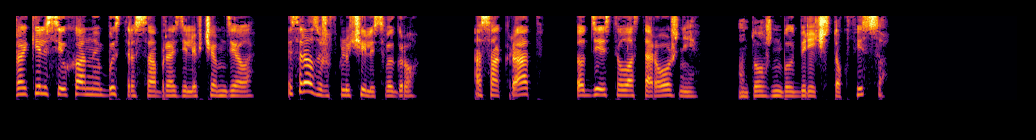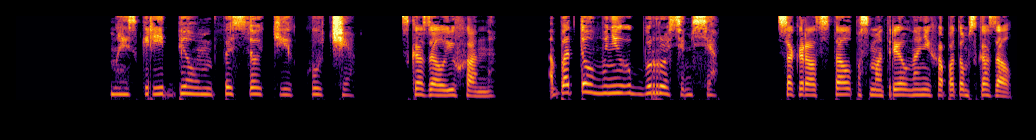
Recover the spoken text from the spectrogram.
Ракель с Юханной быстро сообразили, в чем дело, и сразу же включились в игру. А Сократ, тот действовал осторожнее. Он должен был беречь Стокфиссу. «Мы сгребем высокие кучи», — сказала Юханна. «А потом в них бросимся». Сократ встал, посмотрел на них, а потом сказал.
